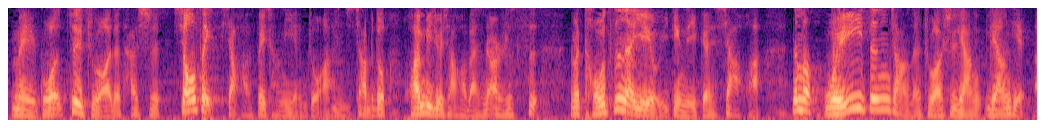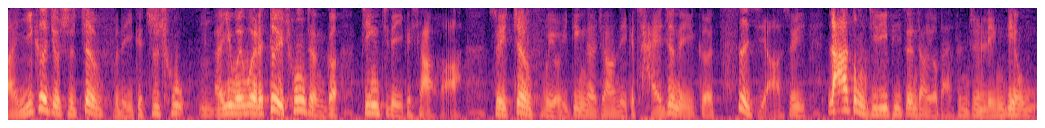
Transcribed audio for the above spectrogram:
美国最主要的它是消费下滑非常的严重啊，差不多环比就下滑百分之二十四。那么投资呢也有一定的一个下滑，那么唯一增长呢主要是两两点啊，一个就是政府的一个支出啊，因为为了对冲整个经济的一个下滑啊，所以政府有一定的这样的一个财政的一个刺激啊，所以拉动 GDP 增长有百分之零点五。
